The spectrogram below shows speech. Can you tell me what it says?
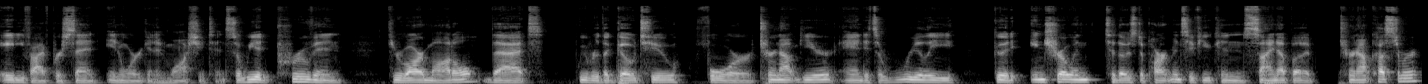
85% in Oregon and Washington. So we had proven through our model that we were the go to for turnout gear, and it's a really good intro into those departments. If you can sign up a turnout customer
